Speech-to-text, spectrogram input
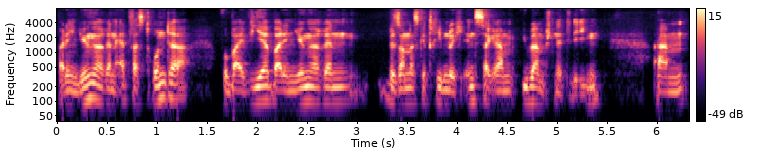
bei den Jüngeren etwas drunter, wobei wir bei den Jüngeren, besonders getrieben durch Instagram, überm Schnitt liegen. Ähm,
